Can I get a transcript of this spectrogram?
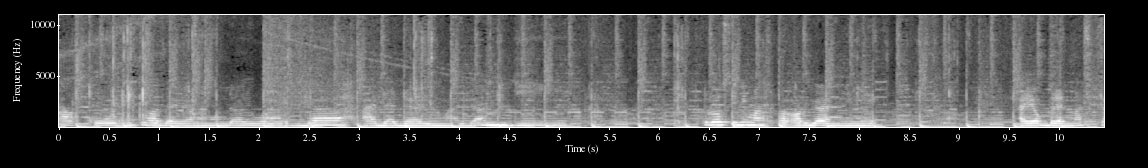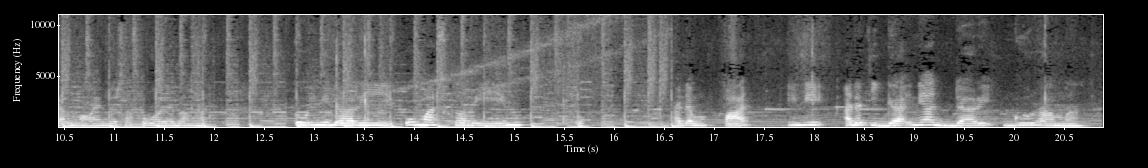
aku. Ini tuh ada yang dari Wardah, ada dari Madame G. Terus ini masker organik. Ayo brand masker mau endorse aku boleh banget. Tuh ini dari U Maskerin. Tuh ada empat. Ini ada tiga. Ini ada dari Gurama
